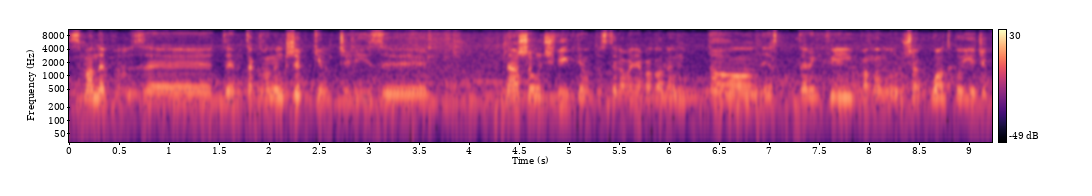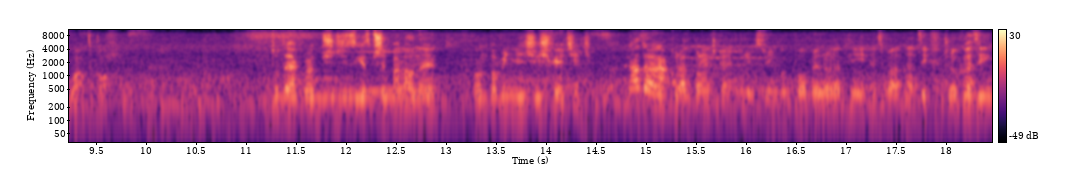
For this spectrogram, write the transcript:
z, z tym tak zwanym grzybkiem, czyli z naszą dźwignią do sterowania wagonem, to jest w tej chwili wagon rusza gładko i jedzie gładko. Tutaj akurat przycisk jest przypalony, on powinien się świecić. No to akurat bolączka niektórych swingów po wieloletniej eksploatacji. Przy okazji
